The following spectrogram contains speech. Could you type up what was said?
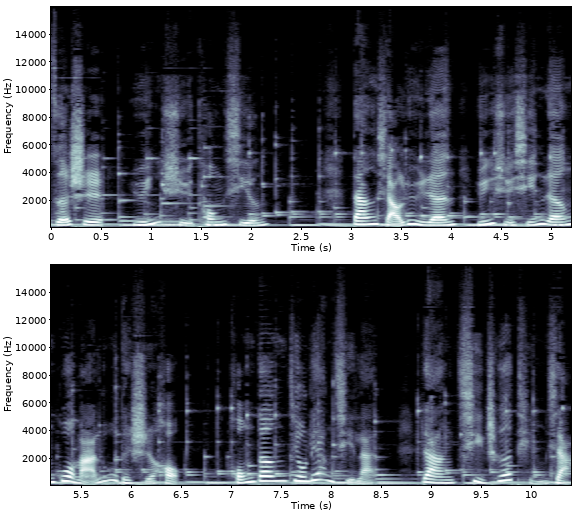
则是允许通行。当小绿人允许行人过马路的时候，红灯就亮起来，让汽车停下。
